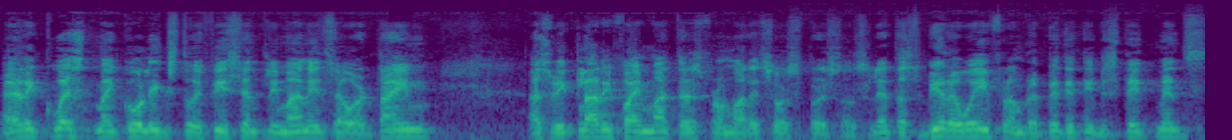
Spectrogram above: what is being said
I request my colleagues to efficiently manage our time as we clarify matters from our resource persons. Let us veer away from repetitive statements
